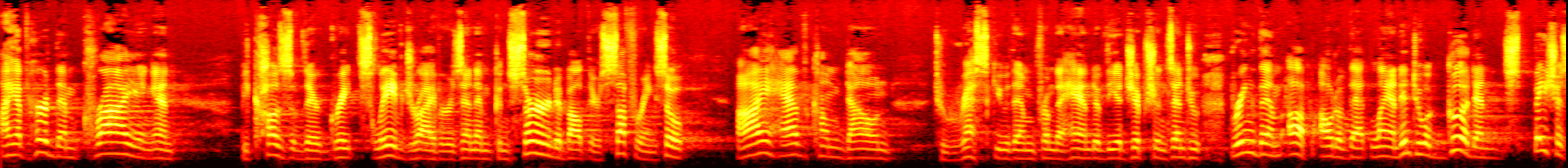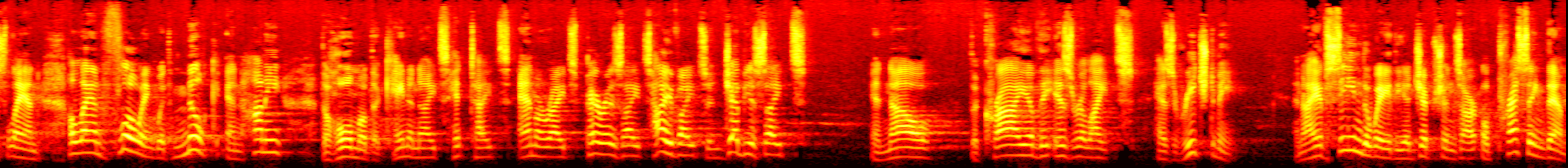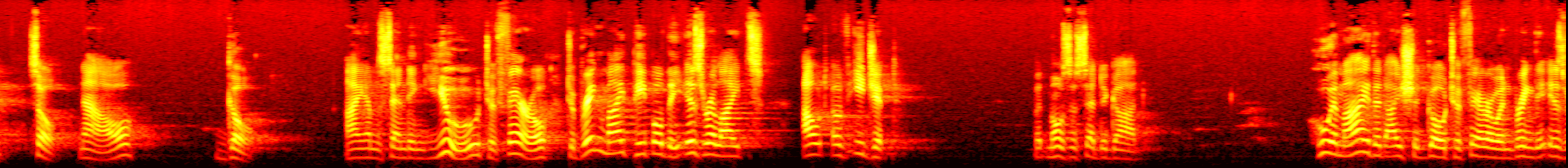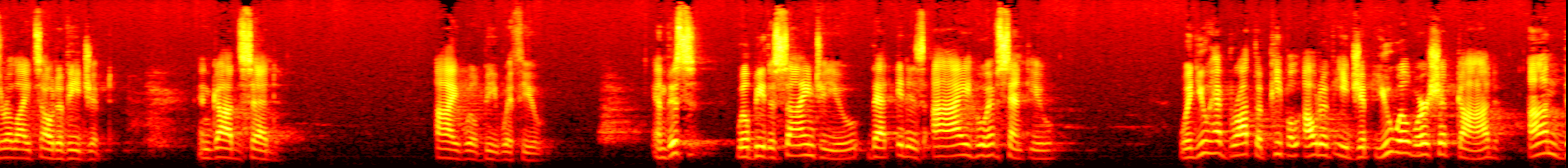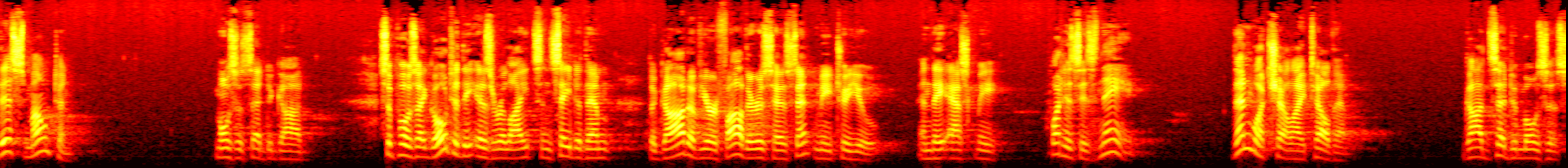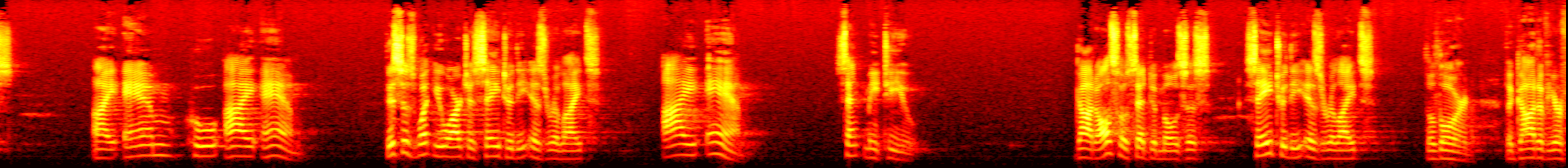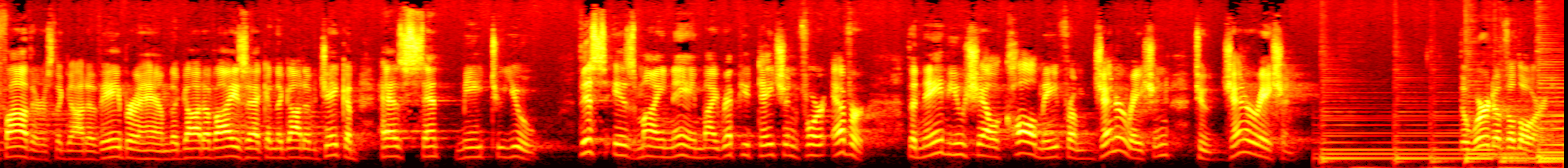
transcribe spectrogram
I have heard them crying and because of their great slave drivers and am concerned about their suffering. So I have come down to rescue them from the hand of the Egyptians and to bring them up out of that land into a good and spacious land, a land flowing with milk and honey, the home of the Canaanites, Hittites, Amorites, Perizzites, Hivites, and Jebusites. And now the cry of the Israelites has reached me, and I have seen the way the Egyptians are oppressing them. So now, go. I am sending you to Pharaoh to bring my people, the Israelites, out of Egypt. But Moses said to God, Who am I that I should go to Pharaoh and bring the Israelites out of Egypt? And God said, I will be with you. And this will be the sign to you that it is I who have sent you. When you have brought the people out of Egypt, you will worship God on this mountain. Moses said to God, Suppose I go to the Israelites and say to them, The God of your fathers has sent me to you. And they ask me, What is his name? Then what shall I tell them? God said to Moses, I am who I am. This is what you are to say to the Israelites I am sent me to you. God also said to Moses, Say to the Israelites, The Lord, the God of your fathers, the God of Abraham, the God of Isaac, and the God of Jacob, has sent me to you. This is my name, my reputation forever, the name you shall call me from generation to generation. The word of the Lord.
